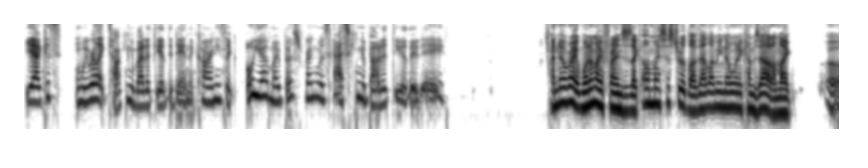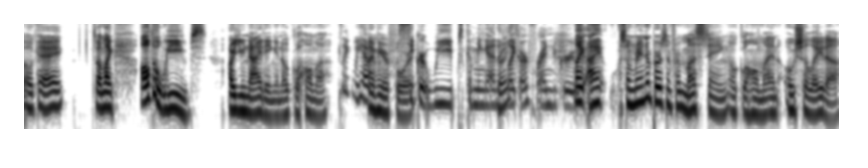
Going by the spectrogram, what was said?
Yeah, because we were like talking about it the other day in the car, and he's like, "Oh yeah, my best friend was asking about it the other day." I know, right? One of my friends is like, "Oh, my sister would love that. Let me know when it comes out." I'm like, "Uh, "Okay." So I'm like, all the weebs are uniting in Oklahoma. It's like we have I'm here for it. secret weebs coming out Right? of like our friend group. Like I, some random person from Mustang, Oklahoma, and Ochelata,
